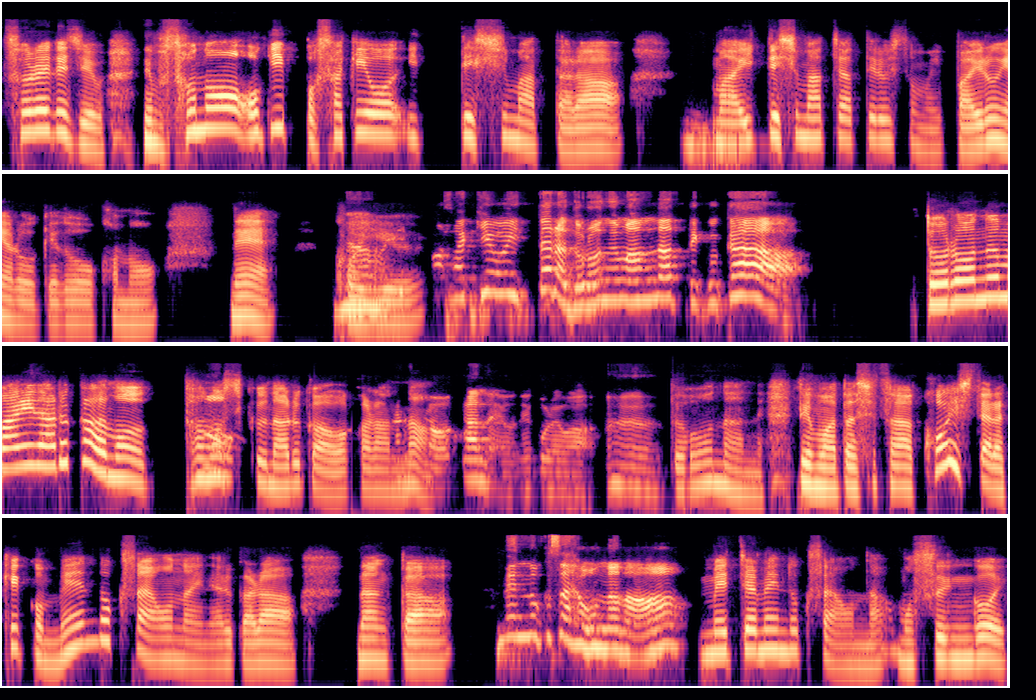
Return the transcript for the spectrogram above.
それで十分。でもそのおぎっぽ先を行ってしまったら、まあ行ってしまっちゃってる人もいっぱいいるんやろうけど、このね、こういう先を行ったら泥沼になっていくか、泥沼になるかも楽しくなるかはわからんな。なんかんないよね、これは。うん。どうなんね。でも私さ、恋したら結構めんどくさい女になるから、なんかめんどくさい女な。めっちゃめんどくさい女。もうすんごい、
